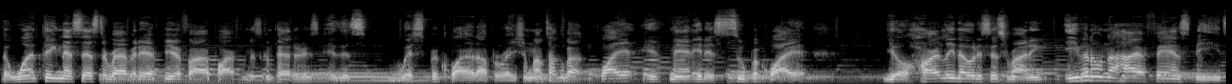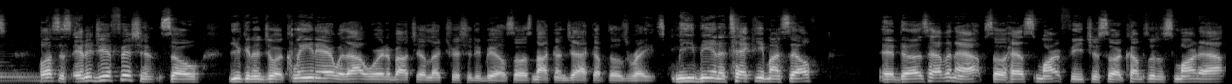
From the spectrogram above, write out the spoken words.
The one thing that sets the Rabbit Air Purifier apart from its competitors is its whisper quiet operation. When I'm talking about quiet, it, man, it is super quiet. You'll hardly notice it's running, even on the higher fan speeds. Plus, it's energy efficient, so you can enjoy clean air without worrying about your electricity bill. So it's not going to jack up those rates. Me being a techie myself, it does have an app, so it has smart features. So it comes with a smart app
